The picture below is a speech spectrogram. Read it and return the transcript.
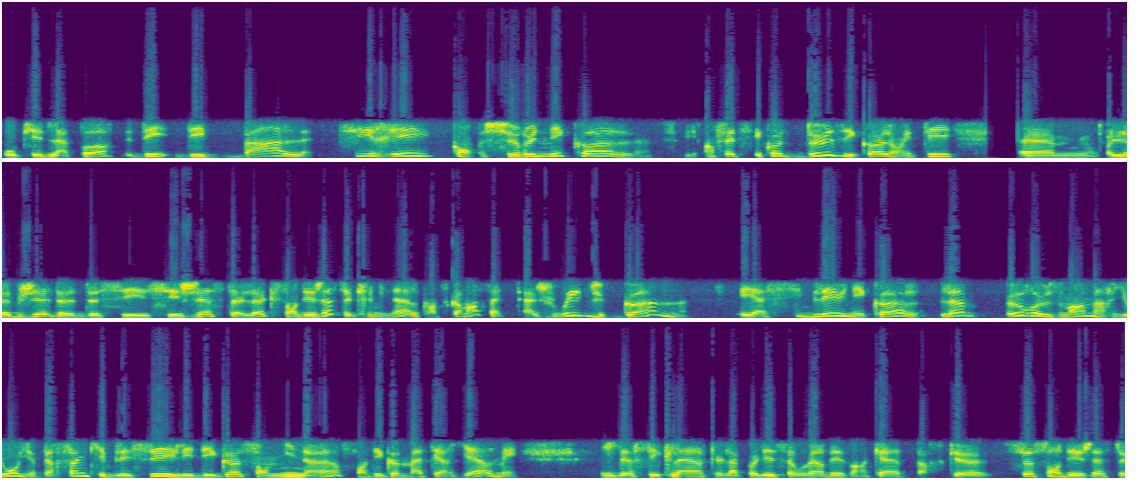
au pied de la porte, des, des balles sur une école. En fait, écoute, deux écoles ont été euh, l'objet de, ces, gestes-là, qui sont des gestes criminels. Quand tu commences à, jouer du gun et à cibler une école, là, heureusement, Mario, il n'y a personne qui est blessé. Les dégâts sont mineurs, sont des dégâts matériels, mais je veux dire, c'est clair que la police a ouvert des enquêtes parce que ce sont des gestes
